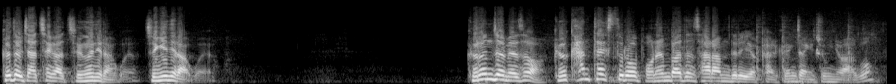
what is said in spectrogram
그들 자체가 증언이라고요. 증인이라고요. 그런 점에서 그 컨텍스트로 보냄받은 사람들의 역할 굉장히 중요하고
